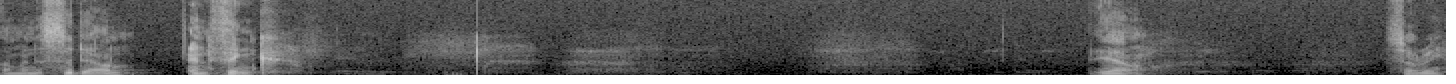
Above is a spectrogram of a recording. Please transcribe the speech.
I'm going to sit down and think. Yeah. Sorry?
